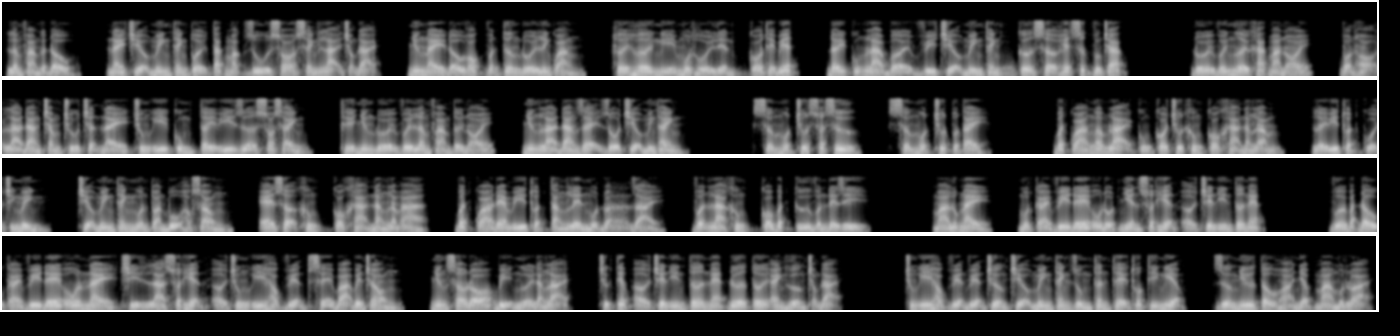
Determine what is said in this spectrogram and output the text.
Lâm Phàm gật đầu, này Triệu Minh Thanh tuổi tác mặc dù so sánh lại trọng đại, nhưng này đầu góc vẫn tương đối linh quang, hơi hơi nghĩ một hồi liền có thể biết, đây cũng là bởi vì Triệu Minh Thanh cơ sở hết sức vững chắc. Đối với người khác mà nói, bọn họ là đang chăm chú trận này Trung ý cùng Tây ý giữa so sánh, thế nhưng đối với Lâm Phàm tới nói, nhưng là đang dạy dỗ Triệu Minh Thanh. Sớm một chút xuất sư, sớm một chút tuột tay. Bất quá ngẫm lại cũng có chút không có khả năng lắm, lấy ý thuật của chính mình, Triệu Minh Thanh muốn toàn bộ học xong, e sợ không có khả năng lắm a, à, bất quá đem ý thuật tăng lên một đoạn dài, vẫn là không có bất cứ vấn đề gì. Mà lúc này, một cái video đột nhiên xuất hiện ở trên Internet. Với bắt đầu cái video này chỉ là xuất hiện ở Trung y học viện sệ bạ bên trong, nhưng sau đó bị người đăng lại, trực tiếp ở trên Internet đưa tới ảnh hưởng trọng đại. Trung y học viện viện trưởng Triệu Minh Thanh dùng thân thể thuốc thí nghiệm, dường như tẩu hỏa nhập ma một loại.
